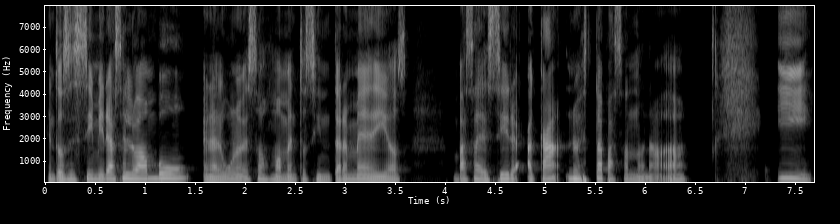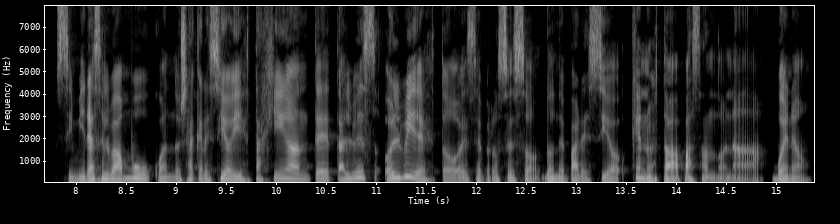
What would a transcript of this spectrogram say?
Entonces, si miras el bambú en alguno de esos momentos intermedios, vas a decir, acá no está pasando nada. Y si miras el bambú cuando ya creció y está gigante, tal vez olvides todo ese proceso donde pareció que no estaba pasando nada. Bueno,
